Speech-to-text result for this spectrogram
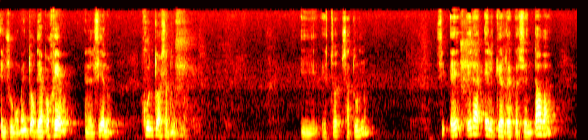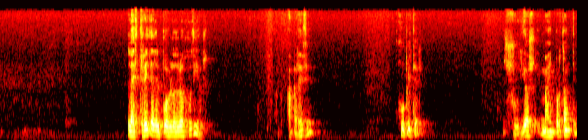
en su momento de apogeo en el cielo junto a Saturno. Y esto, Saturno, e, era el que representaba la estrella del pueblo de los judíos. Aparece Júpiter, su dios más importante,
